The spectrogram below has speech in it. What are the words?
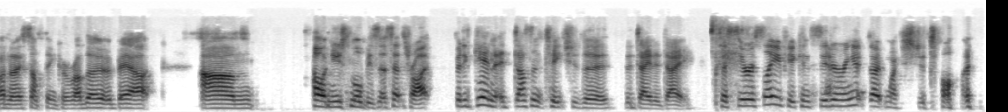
i don't know something or other about um oh new small business that's right but again it doesn't teach you the the day to day so seriously, if you're considering it, don't waste your time.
